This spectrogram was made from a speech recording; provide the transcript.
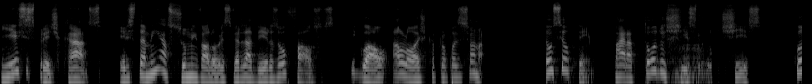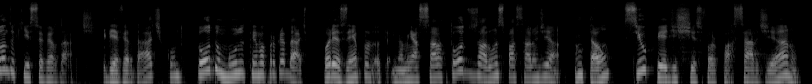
E esses predicados, eles também assumem valores verdadeiros ou falsos, igual à lógica proposicional. Então, se eu tenho para todo x x, quando que isso é verdade? Ele é verdade quando todo mundo tem uma propriedade. Por exemplo, na minha sala, todos os alunos passaram de ano. Então, se o P de x for passar de ano,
